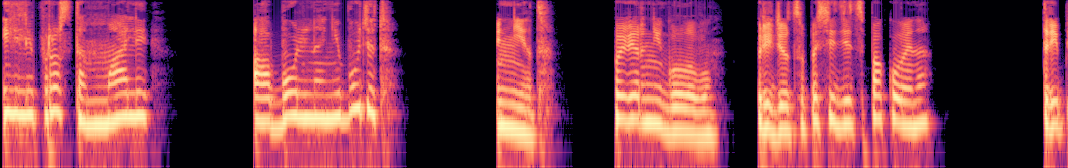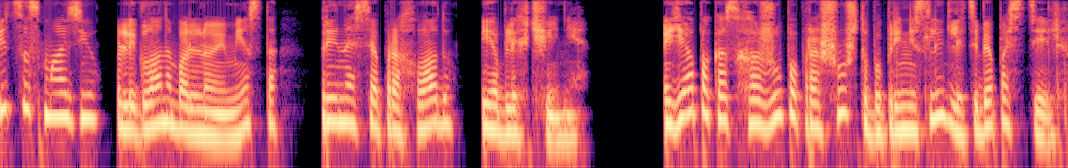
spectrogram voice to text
или просто Мали, а больно не будет?» «Нет. Поверни голову. Придется посидеть спокойно». Трепица с мазью легла на больное место, принося прохладу и облегчение. «Я пока схожу, попрошу, чтобы принесли для тебя постель.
